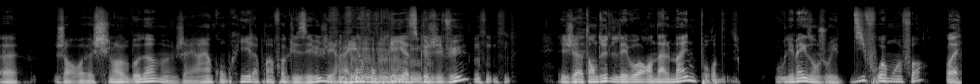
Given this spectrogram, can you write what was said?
euh, Genre euh, Children of Bodom, j'avais rien compris la première fois que je les ai vus, j'ai rien compris à ce que j'ai vu. Et j'ai attendu de les voir en Allemagne pour où les mecs ont joué dix fois moins fort. Ouais.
